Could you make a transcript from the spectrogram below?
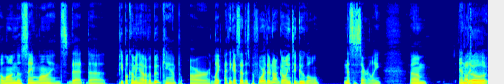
along those same lines, that uh, people coming out of a boot camp are like I think I've said this before. They're not going to Google necessarily, um, and the, although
